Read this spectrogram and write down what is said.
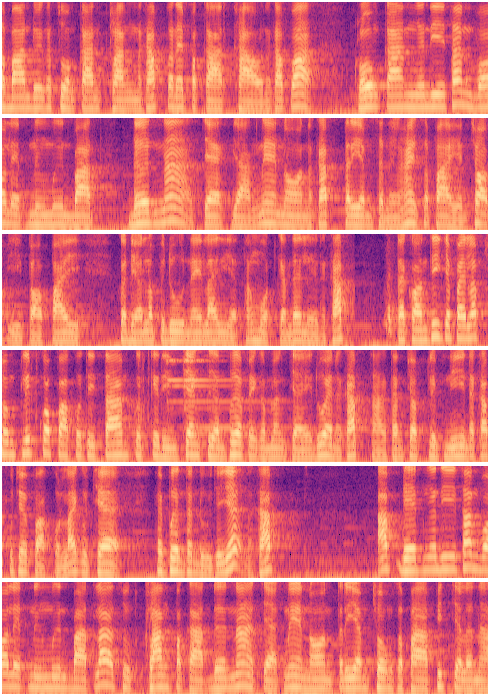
ฐบาลโดยกระทรวงการคลังนะครับ ก็ได้ประกาศข่าวนะครับว่า โครงการเงินดีท่านวอลเล็ต10,000 บาท เดินหน้าแจกอย่างแน่นอนนะครับ เตรียมเสนอให้สภาเห็นชอบอีกต่อไป ก็เดี๋ยวเราไปดูในรายละเอียดทั้งหมดกันได้เลยนะครับ แต่ก่อนที่จะไปรับชมคลิปก็ฝากกดติดตามกดกระดิ่งแจ้งเตือนเพื่อเป็นกำลังใจด้วยนะครับหากท่านชอบคลิปนี้นะครับผู้ช่วยฝากกดไลค์กดแชร์ให้เพื่อนท่านดูเยอะๆนะครับอัปเดตเงินดีท่านวอลเล็ต10,000 บาทล่าสุดคลังประกาศเดินหน้าแจกแน่นอนเตรียมชงสภาพิจารณา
